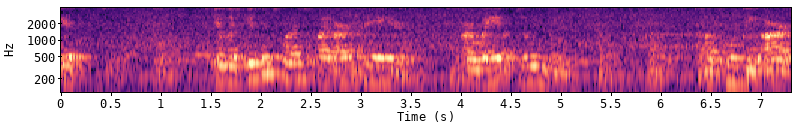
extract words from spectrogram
Gifts. It was given to us by our Creator, our way of doing things, of who we are.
